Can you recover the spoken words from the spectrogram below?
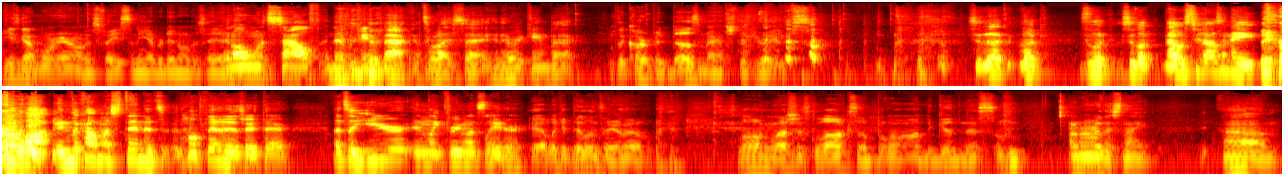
he's got more hair on his face than he ever did on his head. It all went south and never came back. That's what I say. It never came back. the carpet does match the drapes. See, look, look, see, look, see, look. That was 2008 Mohawk, and look how much thin it's how thin it is right there. That's a year and like three months later. yeah, look at Dylan's hair though. Long, luscious locks of blonde goodness. I remember this night. Um,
